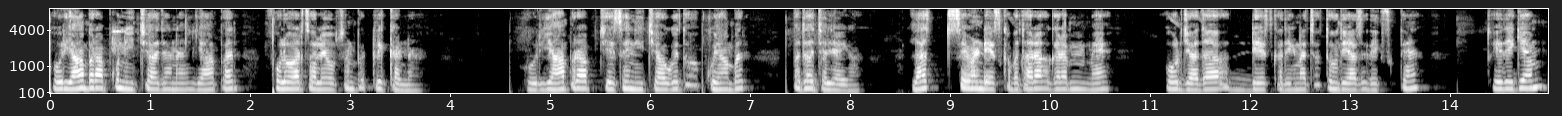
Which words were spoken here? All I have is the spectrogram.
और यहाँ पर आपको नीचे आ जाना है, यहाँ पर फॉलोअर्स वाले ऑप्शन पर क्लिक करना है और यहाँ पर आप जैसे नीचे आओगे तो आपको यहाँ पर पता चल जाएगा। लास्ट सेवन डेज़ का बता रहा, अगर अब मैं और ज़्यादा डेज़ का देखना चाहता हूँ तो यहाँ से देख सकते हैं। तो ये देखिए हम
